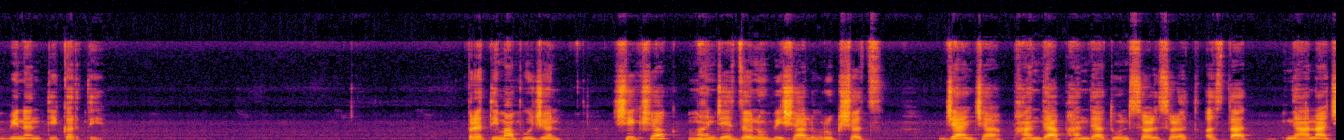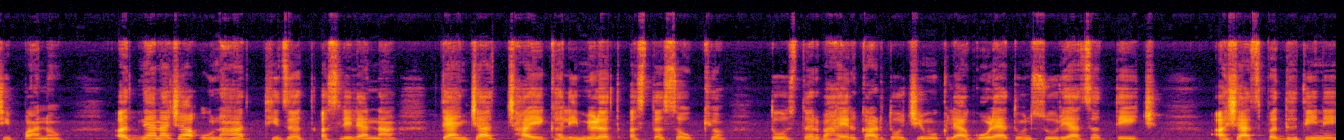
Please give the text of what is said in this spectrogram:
विनंती करते. प्रतिमापूजन शिक्षक म्हणजे जणू विशाल वृक्षच ज्यांच्या फांद्या फांद्यातून सळसळत असतात ज्ञानाची पानं. अज्ञानाच्या उन्हात थिजत असलेल्यांना त्यांच्या छायेखाली मिळत असतं सौख्य. तोच तर बाहेर काढतो चिमुकल्या गोळ्यातून सूर्याचं तेज. अशाच पद्धतीने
